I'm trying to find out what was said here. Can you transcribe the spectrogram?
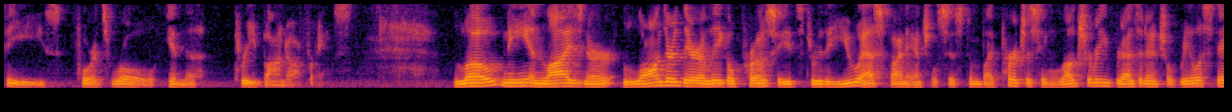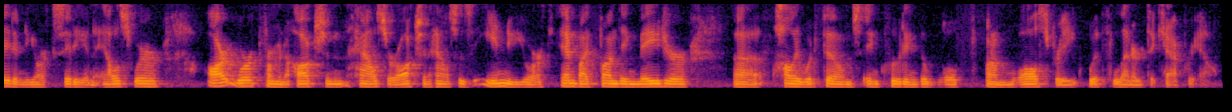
fees for its role in the three bond offerings. Low, Ng, and Leissner laundered their illegal proceeds through the U.S. financial system by purchasing luxury residential real estate in New York City and elsewhere, artwork from an auction house or auction houses in New York, and by funding major uh, Hollywood films, including The Wolf of Wall Street with Leonardo DiCaprio.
